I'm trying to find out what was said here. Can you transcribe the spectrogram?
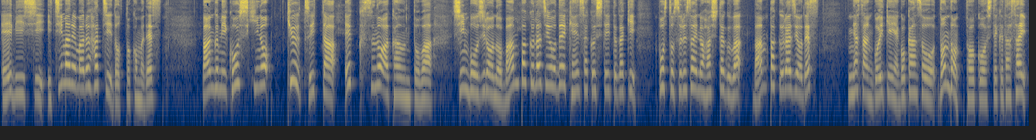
ABC1008.com です。番組公式の旧ツイッター X のアカウントは辛坊治郎の万博ラジオで検索していただきポストする際のハッシュタグは万博ラジオです。皆さんご意見やご感想をどんどん投稿してください。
